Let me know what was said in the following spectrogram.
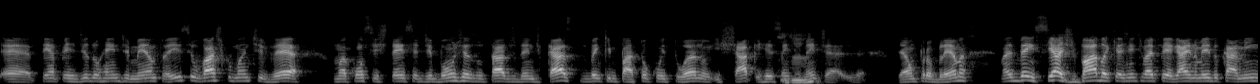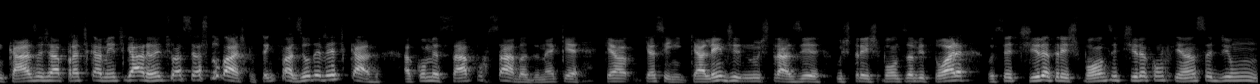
é, tenha perdido o rendimento aí, se o Vasco mantiver uma consistência de bons resultados dentro de casa, tudo bem que empatou com o Ituano e Chape recentemente, uhum. É, um problema, mas bem, se as babas que a gente vai pegar aí no meio do caminho em casa já praticamente garante o acesso do Vasco. Tem que fazer o dever de casa, a começar por sábado, né? Que é, que é, que é assim, que além de nos trazer os três pontos a vitória, você tira três pontos e tira a confiança de um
